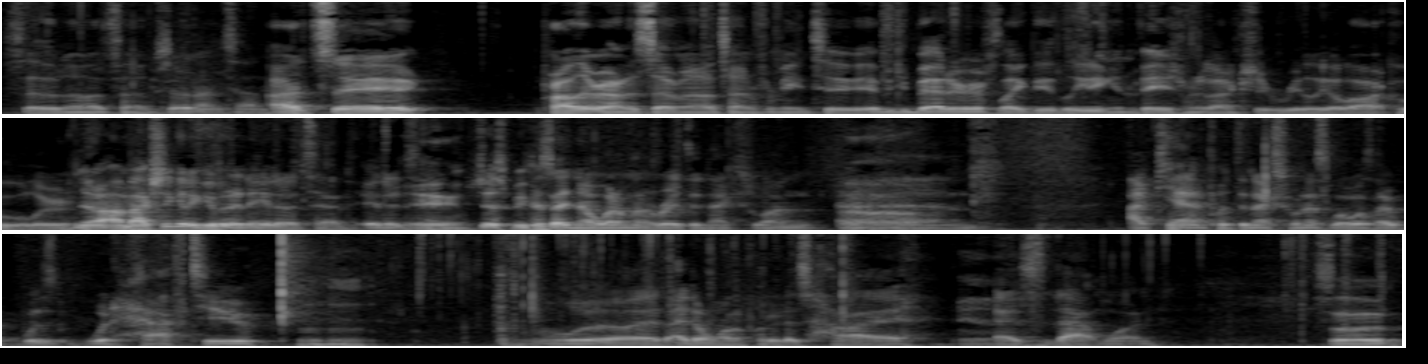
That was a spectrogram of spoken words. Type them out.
Seven out of ten. Seven out of ten. I'd say probably around a seven out of ten for me too. It'd be better if like the leading invasion was actually really a lot cooler. You know, I'm actually gonna give it an eight out of ten. Eight out of ten, Eight. just because I know what I'm gonna rate the next one, Uh-huh. and I can't put the next one as low as I was would have to. hmm But I don't want to put it as high Yeah. as that one. So,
